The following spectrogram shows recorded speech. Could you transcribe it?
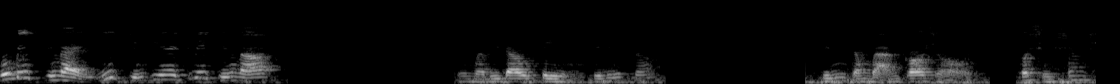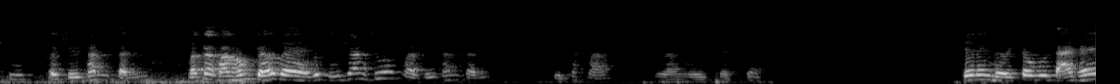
muốn biết chuyện này, biết chuyện kia biết chuyện nọ. Nhưng mà đi đâu tìm cái biết đó? Chính trong bạn có rồi, có sự sáng suốt, có sự thanh tịnh. Và các bạn không trở về với sự sáng suốt và sự thanh tịnh, thì các bạn là người sẽ chết. Cho nên người tu tại thế,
